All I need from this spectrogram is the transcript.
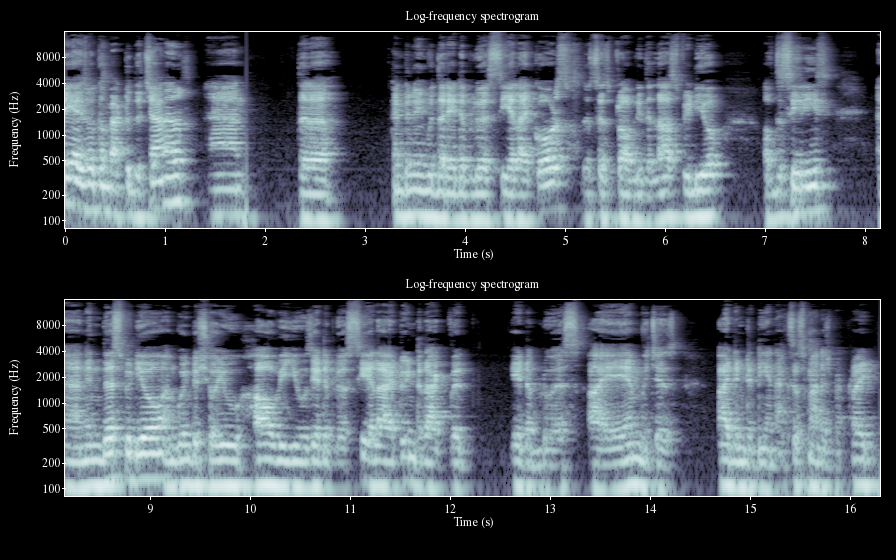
Hey guys, welcome back to the channel and the continuing with the AWS CLI course. This is probably the last video of the series. And in this video, I'm going to show you how we use AWS CLI to interact with AWS IAM, which is Identity and Access Management, right?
